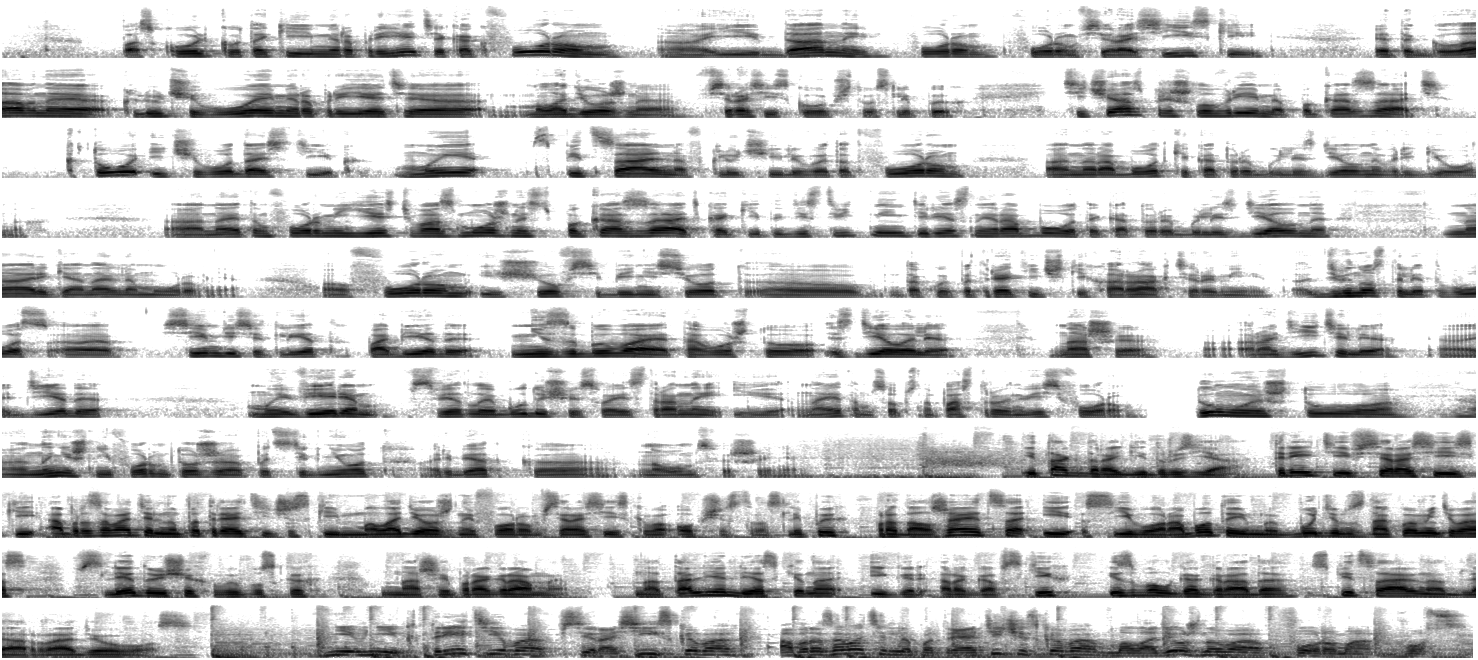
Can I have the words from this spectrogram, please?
Поскольку такие мероприятия, как форум э, и данный форум, форум всероссийский, это главное ключевое мероприятие молодежное Всероссийского общества слепых. Сейчас пришло время показать кто и чего достиг. Мы специально включили в этот форум а, наработки, которые были сделаны в регионах. А, на этом форуме есть возможность показать какие-то действительно интересные работы, которые были сделаны на региональном уровне. А, форум еще в себе несет э, такой патриотический характер имеет. 90 лет ВОЗ, 70 лет победы, не забывая того, что сделали наши родители, э, деды – мы верим в светлое будущее своей страны, и на этом, собственно, построен весь форум. Думаю, что э, нынешний форум тоже подстегнет ребят к новым свершениям. Итак, дорогие друзья, третий Всероссийский образовательно-патриотический молодежный форум Всероссийского общества слепых продолжается, и с его работой мы будем знакомить вас в следующих выпусках нашей программы. Наталья Лескина, Игорь Роговских из Волгограда специально для Радио ВОЗ. Дневник третьего Всероссийского образовательно-патриотического молодежного форума ВОЗ.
